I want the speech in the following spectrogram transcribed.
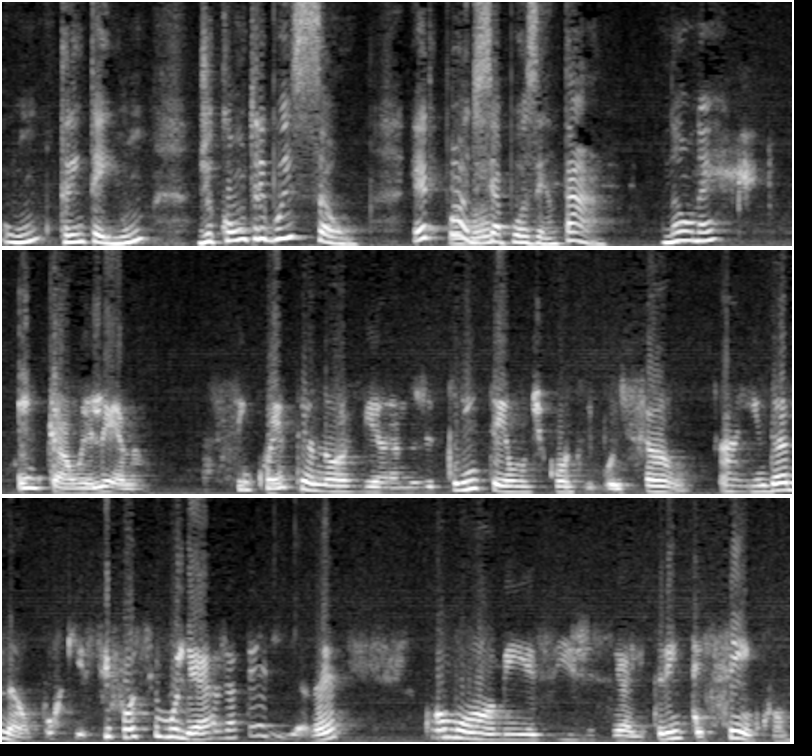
1, 31 de contribuição. Ele pode uhum. se aposentar? Não, né? Então, Helena, 59 anos e 31 de contribuição, ainda não, porque se fosse mulher já teria, né? Como homem exige-se aí 35,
